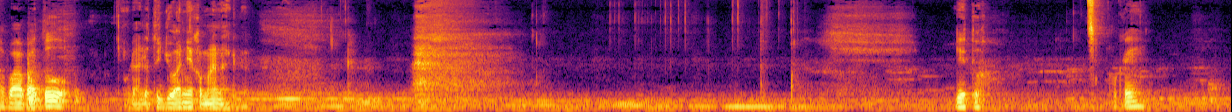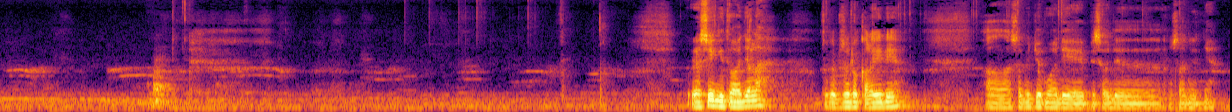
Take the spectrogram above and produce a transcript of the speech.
apa-apa tuh udah ada tujuannya ke mana gitu. Gitu. Oke. okay. Udah sih gitu aja lah untuk episode kali ini ya. Uh, sampai jumpa di episode selanjutnya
